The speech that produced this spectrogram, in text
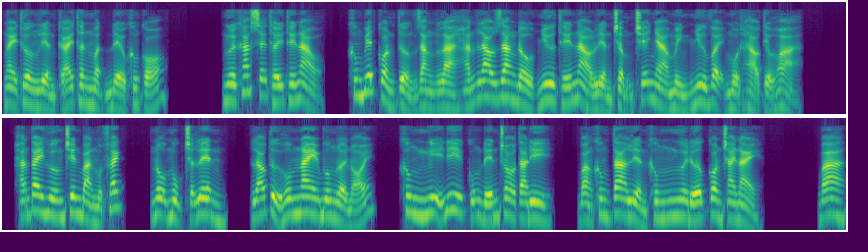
ngày thường liền cái thân mật đều không có. Người khác sẽ thấy thế nào, không biết còn tưởng rằng là hắn lao giang đầu như thế nào liền chậm trễ nhà mình như vậy một hảo tiểu hỏa. Hắn tay hướng trên bàn một phách, nộ mục trở lên, lão tử hôm nay buông lời nói, không nghĩ đi cũng đến cho ta đi, bằng không ta liền không ngươi đứa con trai này. Ba,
